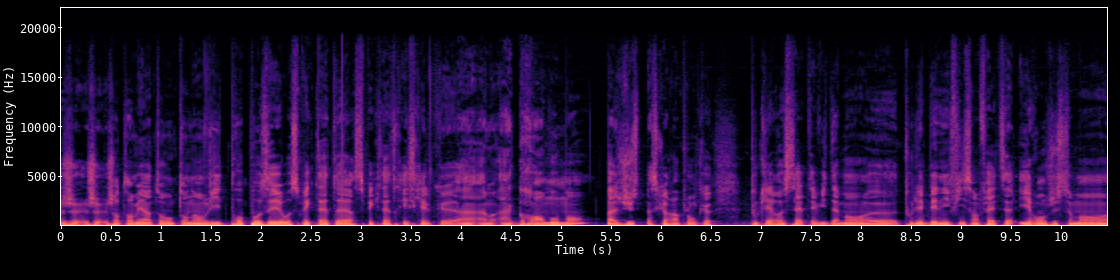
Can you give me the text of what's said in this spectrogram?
j'entends bien ton, envie de proposer aux spectateurs, spectatrices, quelque, un, grand moment, pas juste parce que rappelons que toutes les recettes, évidemment, euh, tous les bénéfices, en fait, iront justement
